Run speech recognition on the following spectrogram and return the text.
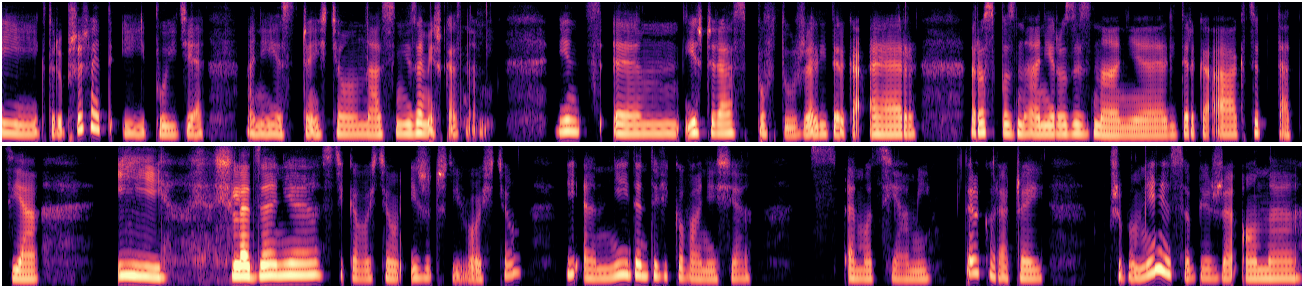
i który przyszedł i pójdzie, a nie jest częścią nas i nie zamieszka z nami. Więc ym, jeszcze raz powtórzę: literka R rozpoznanie, rozeznanie, literka A akceptacja i śledzenie z ciekawością i życzliwością, i N nieidentyfikowanie się z emocjami, tylko raczej przypomnienie sobie, że one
